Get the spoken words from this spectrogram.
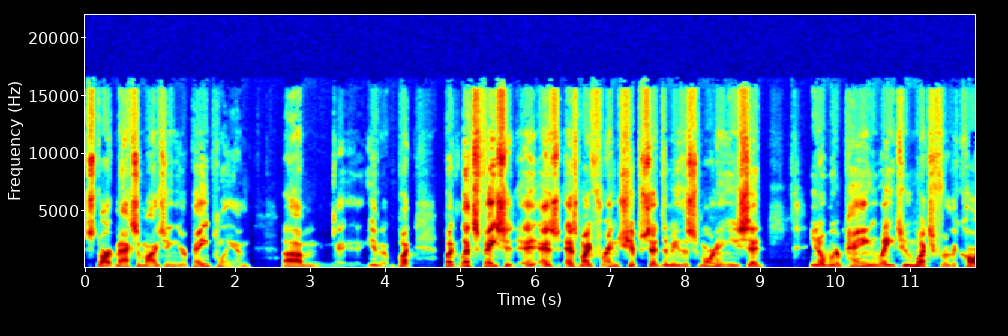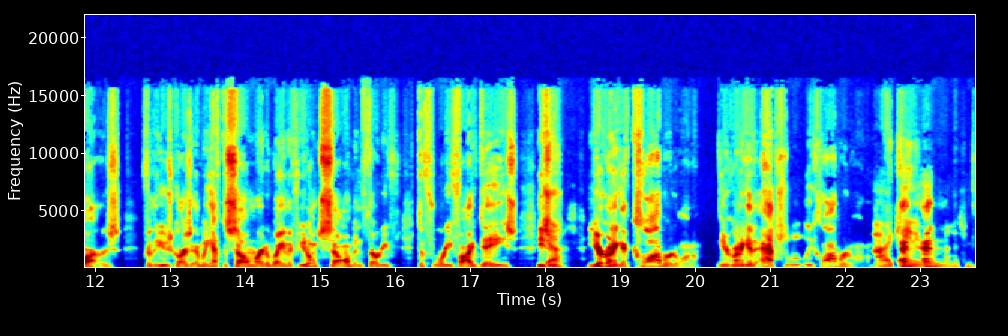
start maximizing your pay plan. Um, you know, but but let's face it, as as my friend Chip said to me this morning, he said you know, we're paying way too much for the cars, for the used cars, and we have to sell them right away. And if you don't sell them in 30 to 45 days, he yeah. says, you're going to get clobbered on them. You're going to get absolutely clobbered on them. I can't and, even and, imagine.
